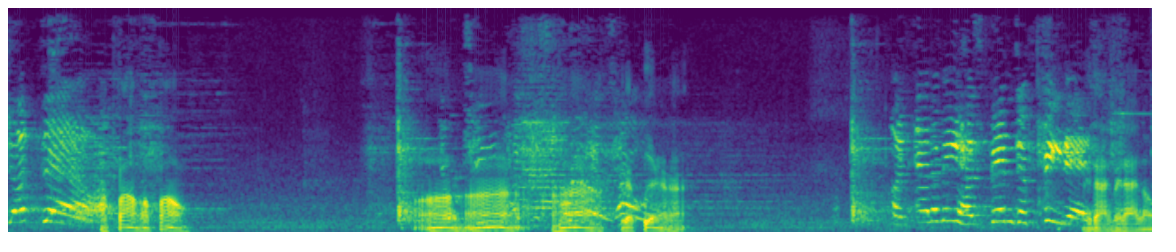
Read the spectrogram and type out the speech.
Shut down. เอาเป้าเอาเป้าอ่าอ่าอ่าเรียกเพื่อนกันนะ An enemy has been ไม่ defeated. ได้ไม่ได้เรา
